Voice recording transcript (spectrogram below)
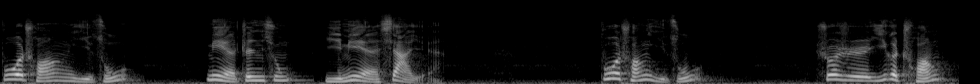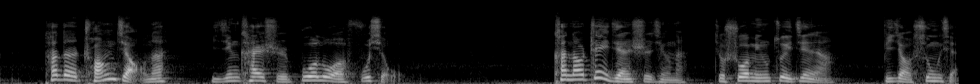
剥床以足，灭真凶。以灭下也。剥床以足，说是一个床，它的床脚呢已经开始剥落腐朽。看到这件事情呢，就说明最近啊比较凶险。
